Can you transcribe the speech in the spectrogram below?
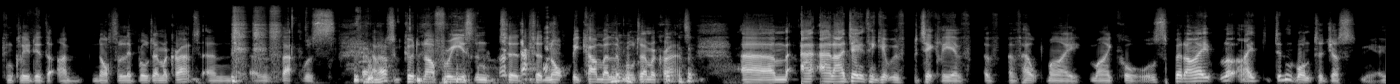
concluded that I'm not a Liberal Democrat, and, and that was that was a good enough reason to, to not become a Liberal Democrat. Um, and, and, I don't think it would particularly have, have, have, helped my my cause. But I look, I didn't want to just you know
